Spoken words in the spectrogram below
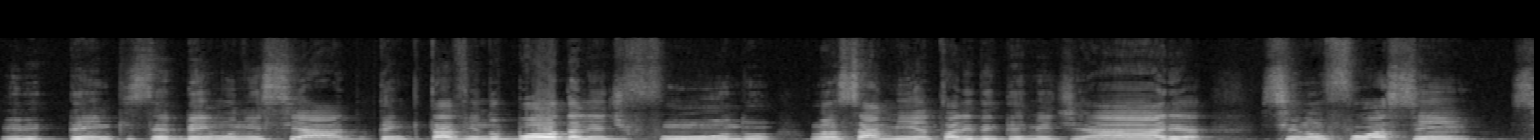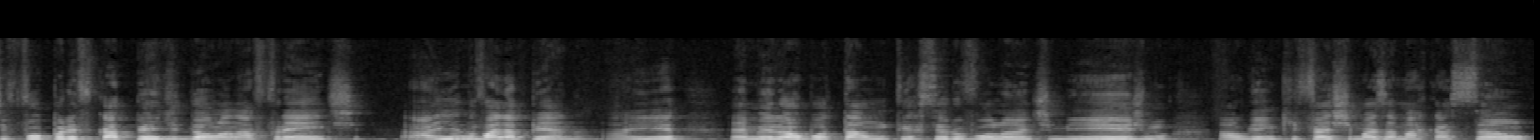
ele tem que ser bem municiado. Tem que estar tá vindo bola da linha de fundo, lançamento ali da intermediária. Se não for assim, se for para ele ficar perdidão lá na frente, aí não vale a pena. Aí é melhor botar um terceiro volante mesmo, alguém que feche mais a marcação,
